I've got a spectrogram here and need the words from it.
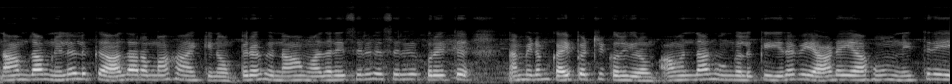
நாம் தாம் நிழலுக்கு ஆதாரமாக ஆக்கினோம். பிறகு நாம் அதனை சிறுக சிறுக குறைத்து நம்மிடம் கைப்பற்றி கொள்கிறோம். அவன்தான் உங்களுக்கு இரவை ஆடையாகவும் நித்திரையை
